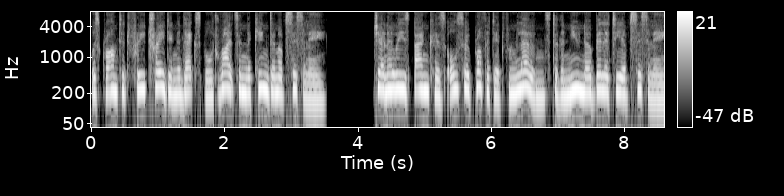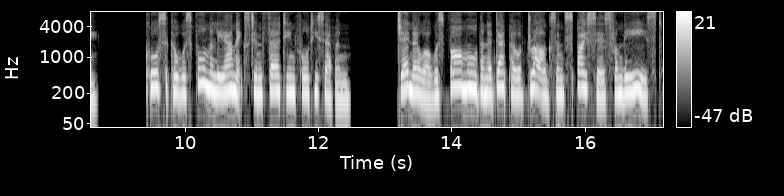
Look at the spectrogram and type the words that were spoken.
was granted free trading and export rights in the Kingdom of Sicily. Genoese bankers also profited from loans to the new nobility of Sicily. Corsica was formally annexed in 1347. Genoa was far more than a depot of drugs and spices from the east,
